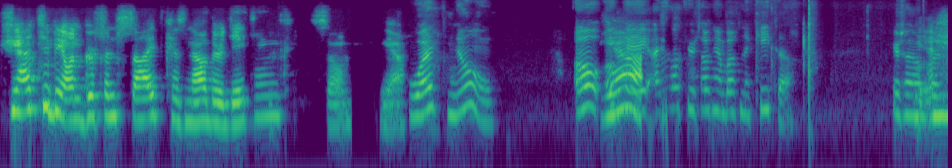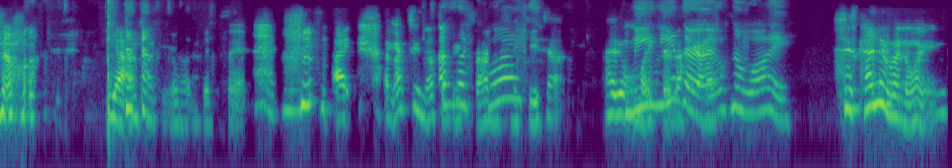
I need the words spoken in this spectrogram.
She had to be on Griffin's side because now they're dating. So yeah. What? No. Oh, Yeah. okay. I thought you were talking about Nikita. You're talking Yeah, about no. Yeah, I'm talking about Dixie. I I'm actually not a I'm big like, fan what? of Nikita. I don't Me like her neither. I don't know why. She's kind of annoying.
